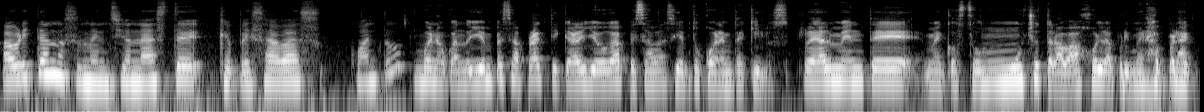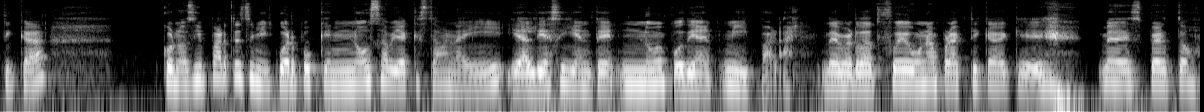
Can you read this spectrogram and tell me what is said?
Ahorita nos mencionaste que pesabas ¿Cuánto? Bueno, cuando yo empecé a practicar yoga pesaba 140 kilos. Realmente me costó mucho trabajo la primera práctica conocí partes de mi cuerpo que no sabía que estaban ahí y al día siguiente no me podían ni parar. De verdad fue una práctica que me despertó.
